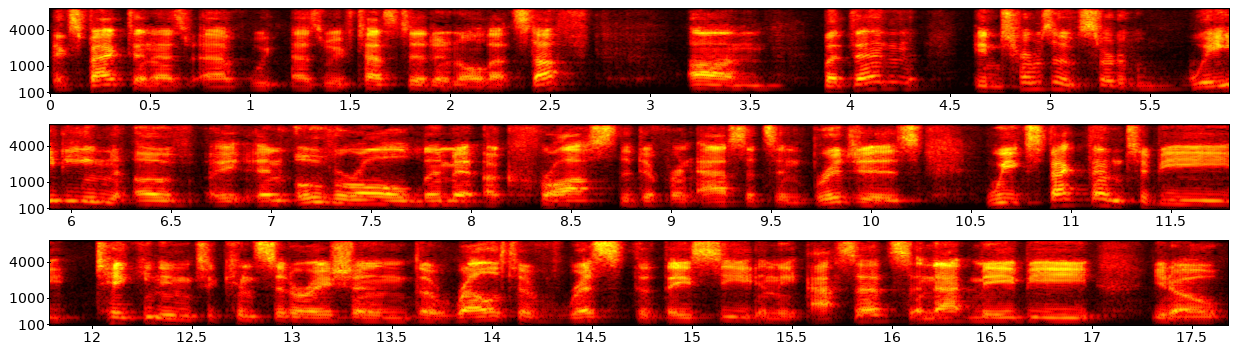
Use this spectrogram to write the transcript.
expect and as as, we, as we've tested and all that stuff. Um, but then in terms of sort of weighting of a, an overall limit across the different assets and bridges, we expect them to be taking into consideration the relative risk that they see in the assets. And that may be, you know,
